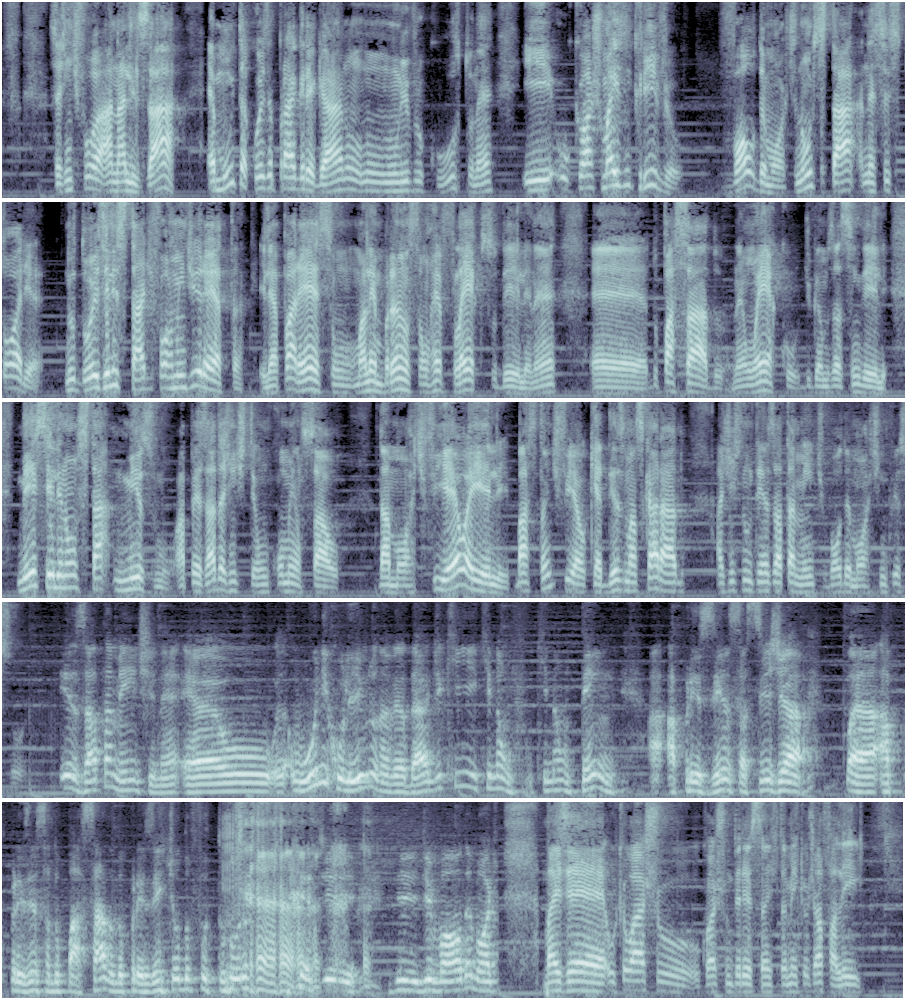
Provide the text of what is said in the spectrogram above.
Se a gente for analisar, é muita coisa para agregar num, num livro curto, né? E o que eu acho mais incrível, Voldemort não está nessa história. No 2 ele está de forma indireta. Ele aparece, uma lembrança, um reflexo dele, né? É, do passado, né? um eco, digamos assim, dele. Nesse ele não está mesmo. Apesar da gente ter um comensal da morte fiel a ele, bastante fiel, que é desmascarado, a gente não tem exatamente Voldemort em pessoa. Exatamente, né? É o, o único livro, na verdade, que, que, não, que não tem a, a presença, seja a presença do passado, do presente ou do futuro de, de, de Voldemort. Mas é o que eu acho, o que eu acho interessante também, que eu já falei,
